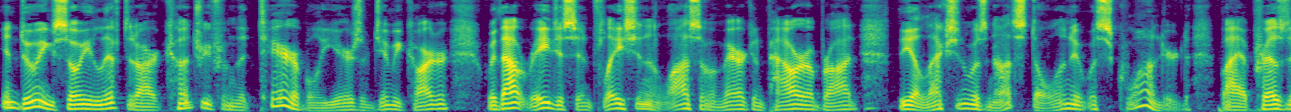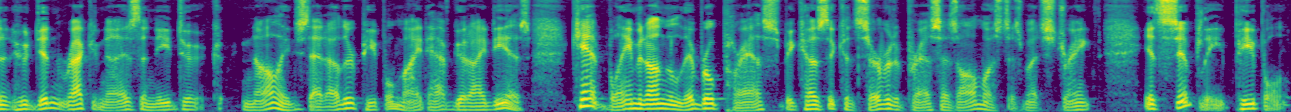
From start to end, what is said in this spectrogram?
In doing so, he lifted our country from the terrible years of Jimmy Carter with outrageous inflation and loss of American power abroad. The election was not stolen, it was squandered by a president who didn't recognize the need to acknowledge that other people might have good ideas. Can't blame it on the liberal press because the conservative press has almost as much strength. It's simply people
